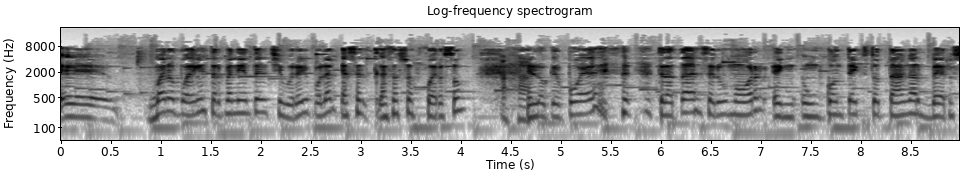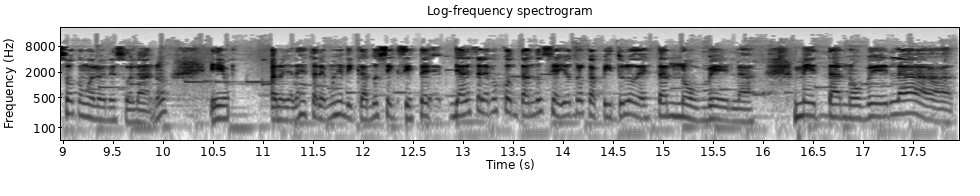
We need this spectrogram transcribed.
eh, bueno, pueden estar pendientes del Chiburo Bipolar, que hace, que hace su esfuerzo Ajá. en lo que puede. Trata de hacer humor en un contexto tan adverso como el venezolano. Y bueno, ya les estaremos indicando si existe, ya les estaremos contando si hay otro capítulo de esta novela, metanovela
